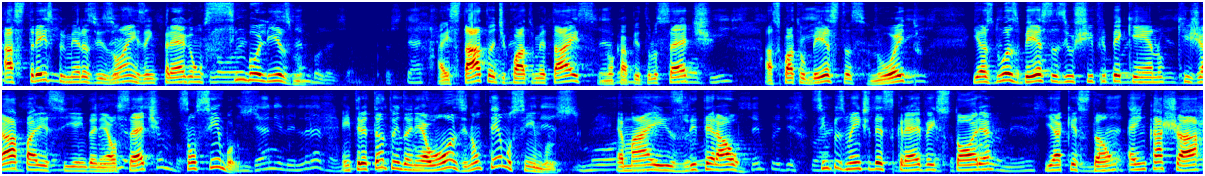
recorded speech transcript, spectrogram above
as três primeiras visões empregam simbolismo. A estátua de quatro metais, no capítulo 7, as quatro bestas, no 8, e as duas bestas e o chifre pequeno, que já aparecia em Daniel 7, são símbolos. Entretanto, em Daniel 11, não temos símbolos. É mais literal. Simplesmente descreve a história e a questão é encaixar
